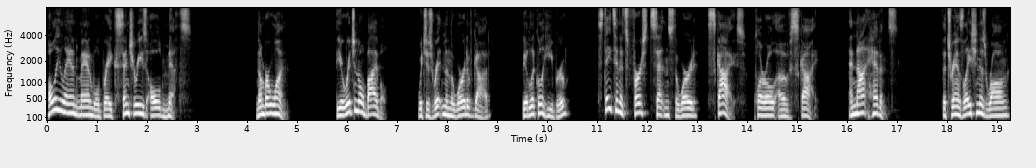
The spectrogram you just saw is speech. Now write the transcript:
Holy Land Man will break centuries old myths. Number one, the original Bible, which is written in the Word of God, Biblical Hebrew, states in its first sentence the word skies, plural of sky, and not heavens. The translation is wrong,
